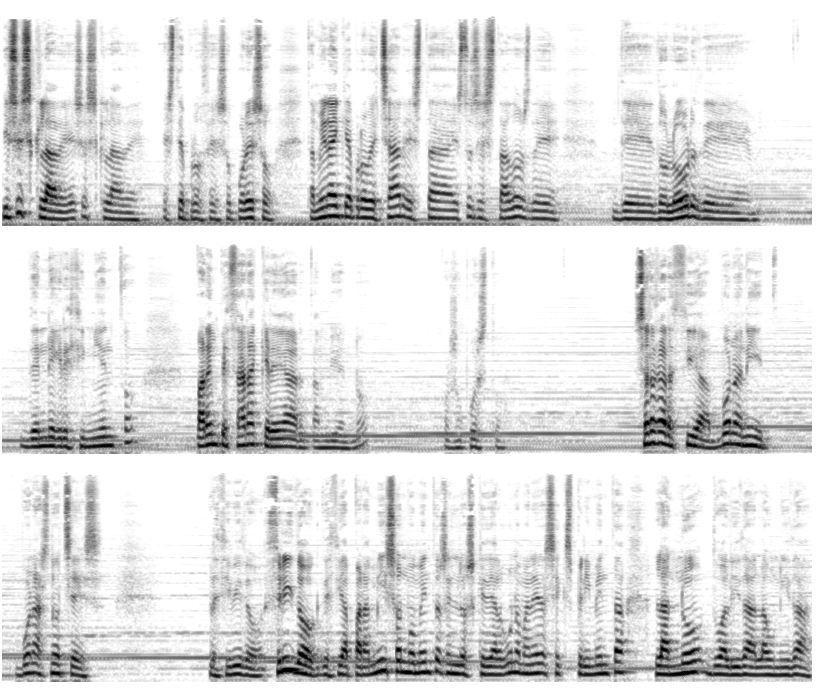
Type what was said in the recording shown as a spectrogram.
Y eso es clave, eso es clave, este proceso. Por eso también hay que aprovechar esta, estos estados de, de dolor, de, de ennegrecimiento para empezar a crear también, ¿no? Por supuesto. Sara García, Bonanit, buenas noches. Recibido. Three Dog decía, para mí son momentos en los que de alguna manera se experimenta la no dualidad, la unidad.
